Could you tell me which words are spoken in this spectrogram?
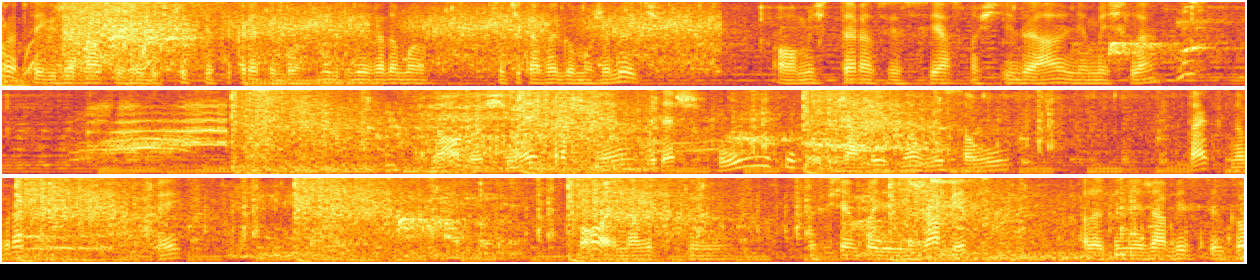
Ale w tej grze warto zrobić wszystkie sekrety, bo nigdy nie wiadomo, co ciekawego może być. O, myśl, teraz jest jasność idealnie, myślę. No, dość nie strasznie. Wy też. Uuu, żaby znowu są. Tak? Dobra. Okej. O, nawet y, chciałem powiedzieć żabiec, ale to nie żabiec, tylko.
